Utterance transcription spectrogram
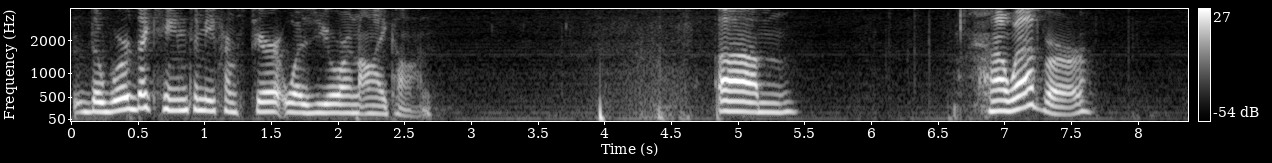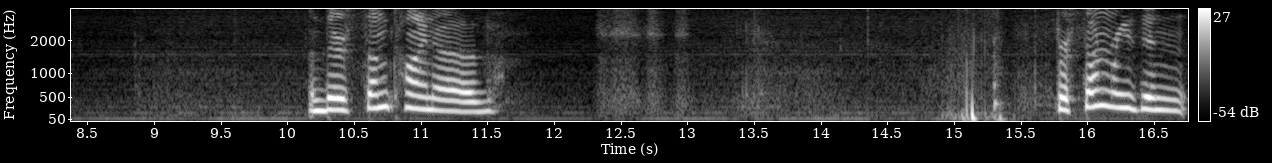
the word that came to me from Spirit was you're an icon. Um, however, there's some kind of for some reason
